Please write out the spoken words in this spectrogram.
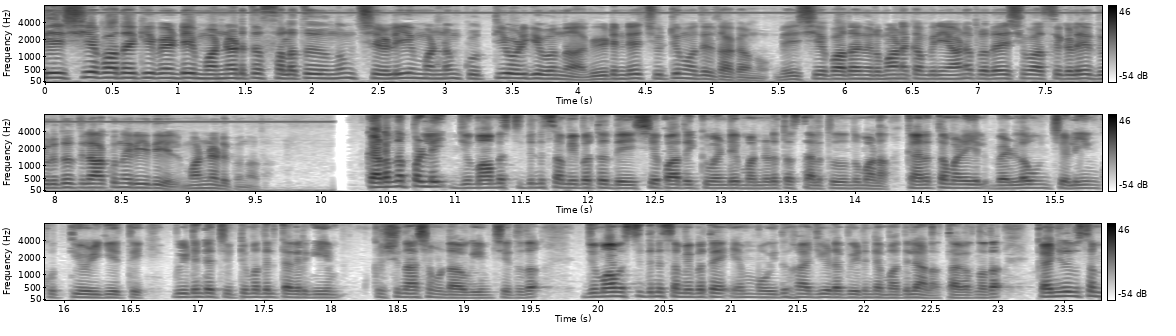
ദേശീയപാതയ്ക്ക് വേണ്ടി മണ്ണെടുത്ത സ്ഥലത്തു നിന്നും ചെളിയും മണ്ണും കുത്തിയൊഴുകി വന്ന് വീടിന്റെ ചുറ്റുമതിൽ തകർന്നു. ദേശീയപാത നിർമ്മാണ കമ്പനിയാണ് പ്രദേശവാസികളെ ദുരിതത്തിലാക്കുന്ന രീതിയിൽ മണ്ണെടുക്കുന്നത്. കടന്നപ്പള്ളി ജുമാ മസ്ജിദിന് സമീപത്ത് ദേശീയപാതയ്ക്ക് വേണ്ടി മണ്ണെടുത്ത സ്ഥലത്തു നിന്നുമാണ് കനത്ത മഴയിൽ വെള്ളവും ചെളിയും കുത്തിയൊഴുകിയെത്തി വീടിന്റെ ചുറ്റുമതിൽ തകരുകയും കൃഷിനാശമുണ്ടാവുകയും ചെയ്തത്. ജുമാ മസ്ജിദിന് സമീപത്തെ എം മൊയ്തു ഹാജിയുടെ വീടിന്റെ മതിലാണ് തകർന്നത്. കഴിഞ്ഞ ദിവസം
